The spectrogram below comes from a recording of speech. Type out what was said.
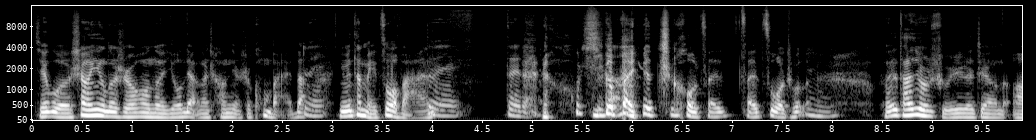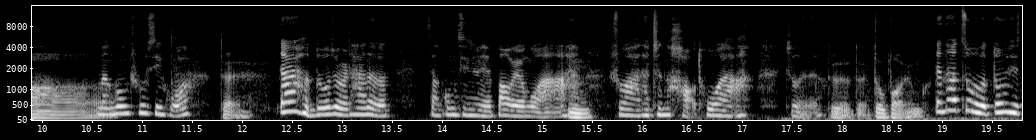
结果上映的时候呢，有两个场景是空白的，对因为他没做完，对。对的，然后一个半月之后才 才做出来，嗯，所以他就是属于一个这样的啊，慢工出细活。对，当然很多就是他的，像宫崎骏也抱怨过啊，嗯，说啊他真的好拖啊、之类的。对对对，都抱怨过。但他做的东西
